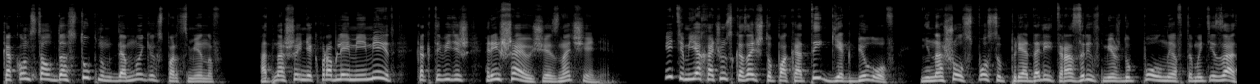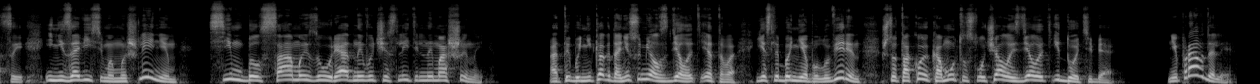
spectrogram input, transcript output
как он стал доступным для многих спортсменов. Отношение к проблеме имеет, как ты видишь, решающее значение. Этим я хочу сказать, что пока ты, Гек Белов, не нашел способ преодолеть разрыв между полной автоматизацией и независимым мышлением, Сим был самой заурядной вычислительной машиной – а ты бы никогда не сумел сделать этого, если бы не был уверен, что такое кому-то случалось сделать и до тебя. Не правда ли?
